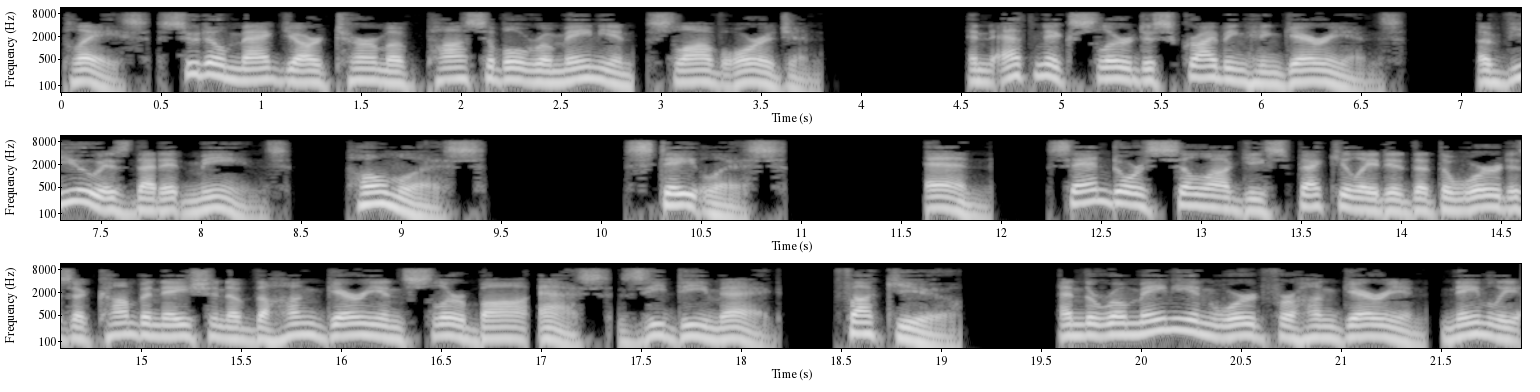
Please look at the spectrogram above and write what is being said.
place pseudo-Magyar term of possible Romanian, Slav origin. An ethnic slur describing Hungarians. A view is that it means, "...homeless", "...stateless", n. Sandor Szilágyi speculated that the word is a combination of the Hungarian slur ba s zd meg fuck you", and the Romanian word for Hungarian, namely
